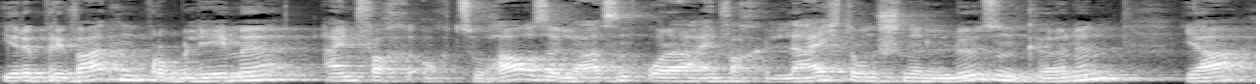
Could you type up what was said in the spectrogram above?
ihre privaten Probleme einfach auch zu Hause lassen oder einfach leichter und schneller lösen können, ja,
